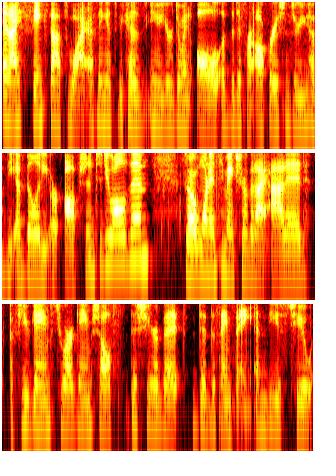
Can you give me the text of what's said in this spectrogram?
And I think that's why. I think it's because you know you're doing all of the different operations or you have the ability or option to do all of them. So I wanted to make sure that I added a few games to our game shelves this year that did the same thing. And these two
